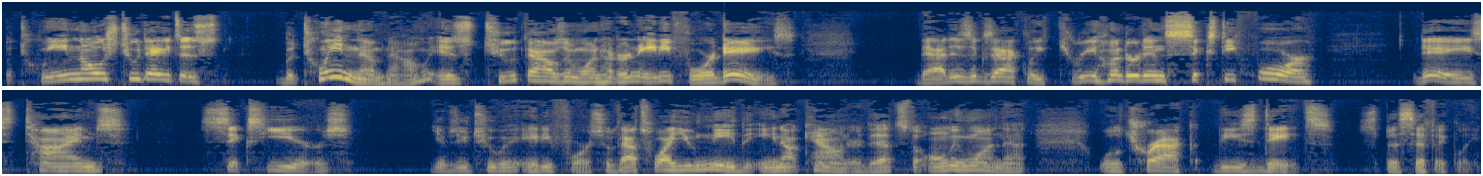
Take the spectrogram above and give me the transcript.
between those two dates is between them now is 2,184 days. That is exactly 364 days times six years gives you 284. So that's why you need the Enoch calendar. That's the only one that will track these dates specifically.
